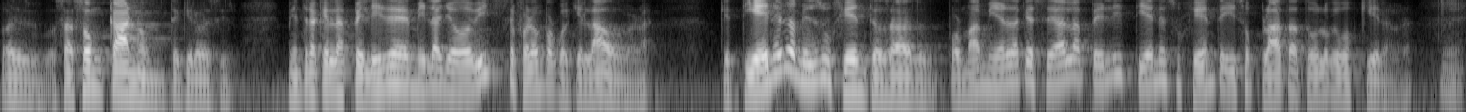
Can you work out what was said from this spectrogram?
O sea, son canon, te quiero decir. Mientras que las pelis de Mila Jovovich se fueron por cualquier lado, ¿verdad? Que tiene también su gente, o sea, por más mierda que sea la peli, tiene su gente, hizo plata, todo lo que vos quieras, ¿verdad? Sí.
